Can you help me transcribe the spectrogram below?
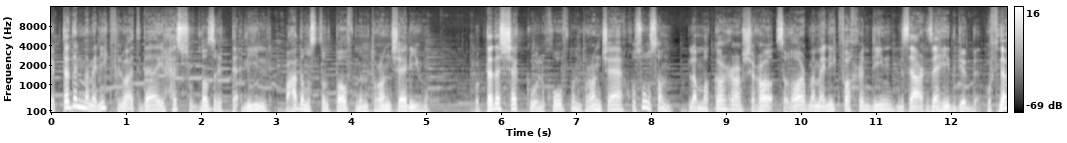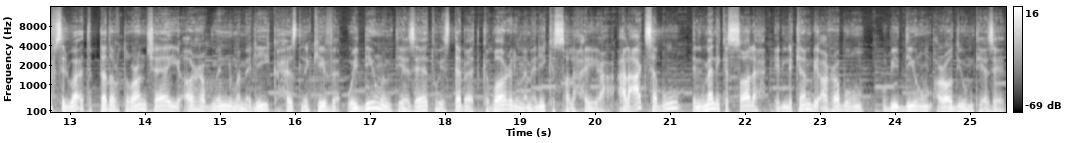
ابتدى المماليك في الوقت ده يحسوا بنظرة تقليل وعدم استلطاف من توران شاه ليهم. وابتدى الشك والخوف من توران شاه خصوصا لما قرر شراء صغار مماليك فخر الدين بسعر زهيد جدا. وفي نفس الوقت ابتدى توران شاه يقرب منه مماليك حصن كيفا ويديهم امتيازات ويستبعد كبار المماليك الصالحية على عكس أبوه الملك الصالح اللي كان بيقربهم وبيديهم أراضي وامتيازات.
